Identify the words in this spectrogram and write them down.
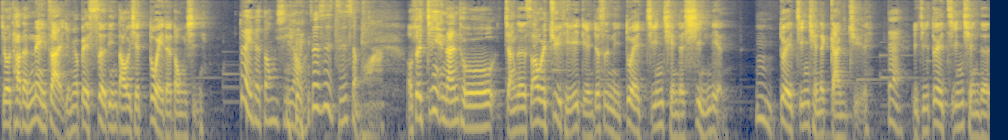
就他的内在有没有被设定到一些对的东西？对的东西哦，这是指什么啊？哦，所以金钱蓝图讲的稍微具体一点，就是你对金钱的信念，嗯，对金钱的感觉，对，以及对金钱的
